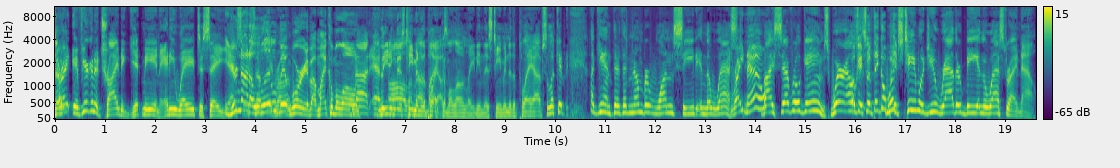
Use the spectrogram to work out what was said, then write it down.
Is that right? If you're going to try to get me in any way to say yes, You're not a little bit worried about Michael Malone leading this team into the playoffs. Michael Malone leading this team into the playoffs. Look at again, they're the number one seed in the West Right now. by several games. Where else? Okay, so if they go- which if- team would you rather be in the West right now?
